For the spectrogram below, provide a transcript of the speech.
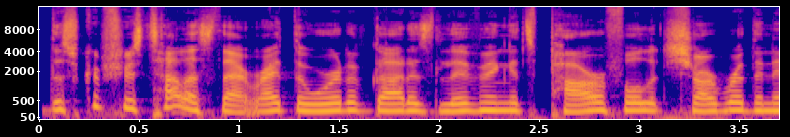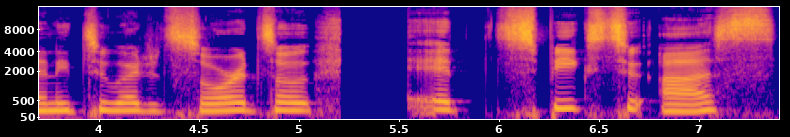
the scriptures tell us that, right? The word of God is living, it's powerful, it's sharper than any two edged sword. So it speaks to us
